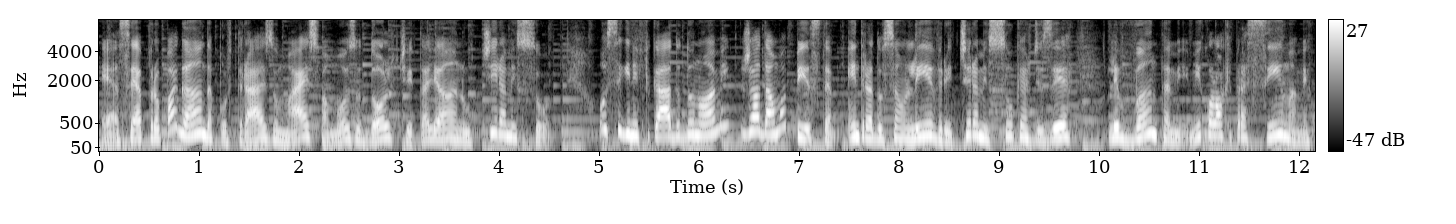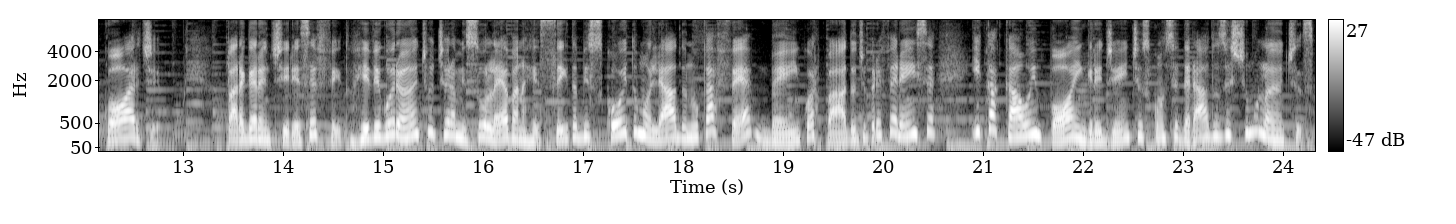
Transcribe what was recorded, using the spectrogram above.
Essa é a propaganda por trás do mais famoso dolce italiano, o tiramisu. O significado do nome já dá uma pista. Em tradução livre, tiramisu quer dizer levanta-me, me coloque para cima, me corte. Para garantir esse efeito revigorante, o tiramisu leva na receita biscoito molhado no café, bem encorpado de preferência, e cacau em pó, ingredientes considerados estimulantes.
